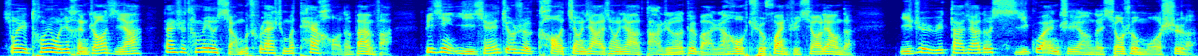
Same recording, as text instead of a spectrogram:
所以通用也很着急啊，但是他们又想不出来什么太好的办法。毕竟以前就是靠降价、降价、打折，对吧？然后去换取销量的，以至于大家都习惯这样的销售模式了。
